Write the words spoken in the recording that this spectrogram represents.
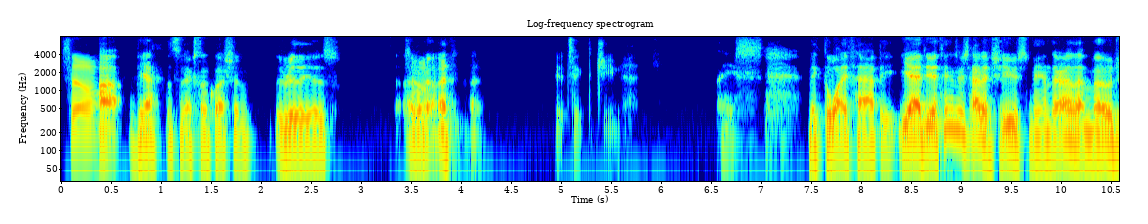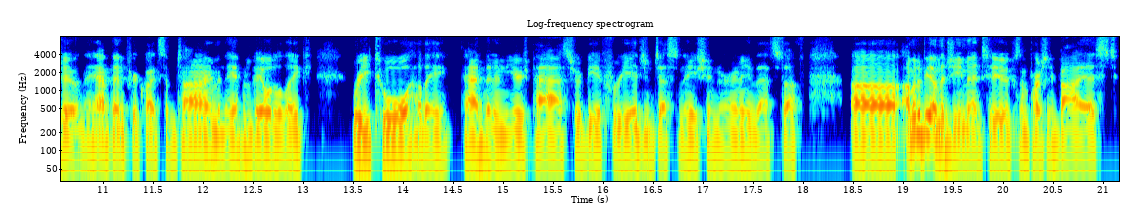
So Uh, yeah, that's an excellent question. It really is. I don't know. um, I, I- yeah, take the G man. Nice. Make the wife happy. Yeah, dude, I think they just out of juice, man. They're out of that mojo, and they have been for quite some time, and they haven't been able to like retool how they had been in the years past or be a free agent destination or any of that stuff. Uh, I'm gonna be on the G-Men too because I'm partially biased.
